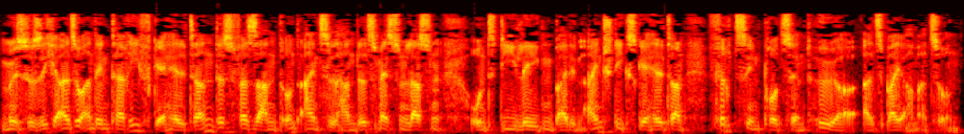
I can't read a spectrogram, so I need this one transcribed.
müsse sich also an den Tarifgehältern des Versand- und Einzelhandels messen lassen, und die legen bei den Einstiegsgehältern 14 Prozent höher als bei Amazon.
